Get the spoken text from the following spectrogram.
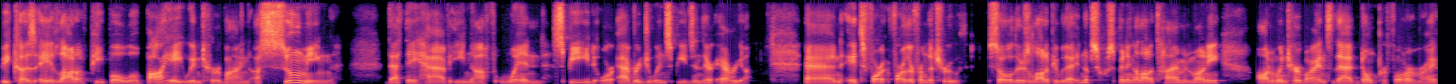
Because a lot of people will buy a wind turbine assuming that they have enough wind speed or average wind speeds in their area and it's far farther from the truth. So there's a lot of people that end up spending a lot of time and money on wind turbines that don't perform right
